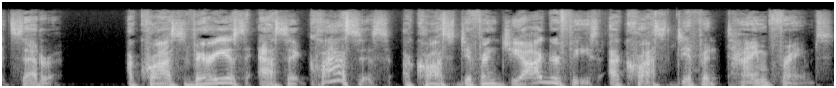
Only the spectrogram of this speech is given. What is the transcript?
etc., across various asset classes, across different geographies, across different time frames.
